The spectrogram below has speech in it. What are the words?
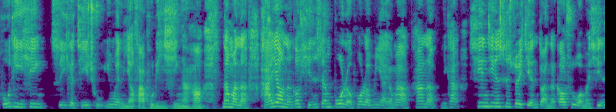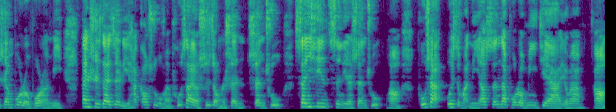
菩提心是一个基础，因为你要发菩提心啊，哈。那么呢，还要能够行深般若波罗蜜啊，有没有？它呢？你看《心经》是最简短的，告诉我们行深般若波罗蜜。但是在这里，它告诉我们，菩萨有十种的身身处，身心是你的身处啊。菩萨为什么你要生在波罗蜜家？有没有啊？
